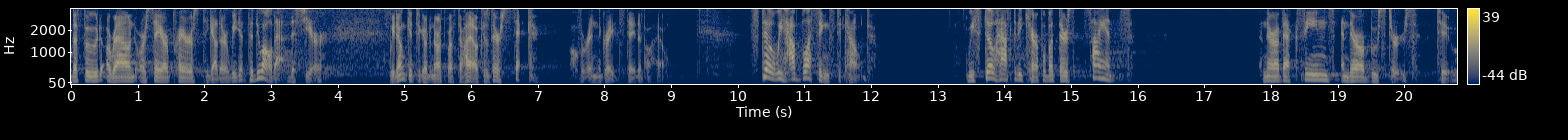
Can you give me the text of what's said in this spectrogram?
the food around or say our prayers together. We get to do all that this year. We don't get to go to Northwest Ohio because they're sick over in the great state of Ohio. Still, we have blessings to count. We still have to be careful, but there's science. And there are vaccines and there are boosters too.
